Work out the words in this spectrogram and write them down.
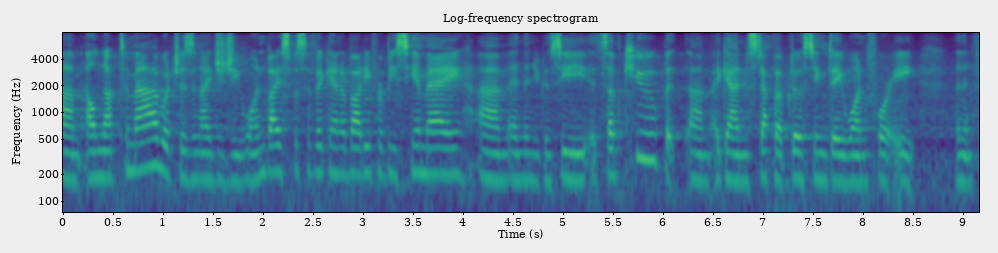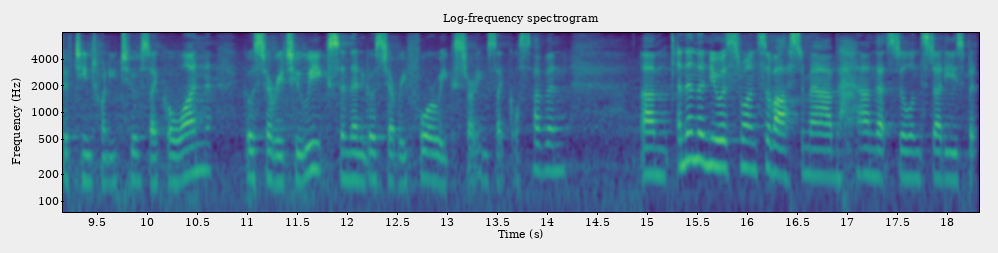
Um, alnuctamab, which is an IgG1 bispecific antibody for BCMA. Um, and then you can see it's sub-Q, but um, again, step-up dosing day one, four, eight, and then 15, 22 of cycle one. Goes to every two weeks, and then it goes to every four weeks starting cycle seven. Um, and then the newest one, Cevostamab, um, that's still in studies, but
